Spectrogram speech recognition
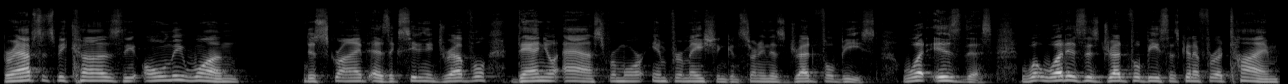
Perhaps it's because the only one described as exceedingly dreadful, Daniel asked for more information concerning this dreadful beast. What is this? What, what is this dreadful beast that's going to, for a time,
